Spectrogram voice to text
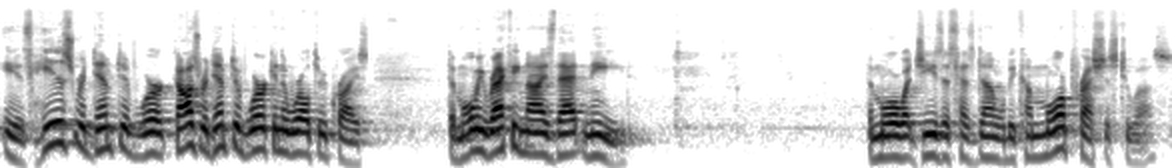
is, His redemptive work, God's redemptive work in the world through Christ, the more we recognize that need, the more what Jesus has done will become more precious to us,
